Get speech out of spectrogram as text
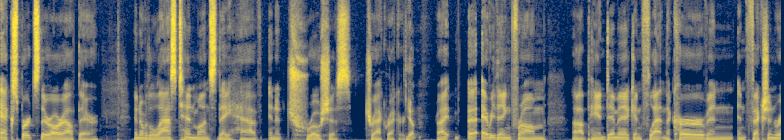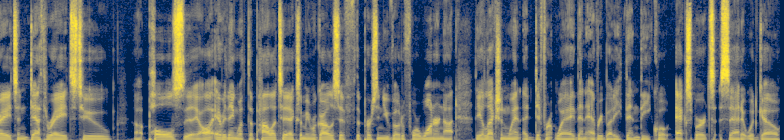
experts there are out there. And over the last 10 months, they have an atrocious track record. Yep. Right? Uh, everything from uh, pandemic and flatten the curve and infection rates and death rates to uh, polls, all, everything with the politics. I mean, regardless if the person you voted for won or not, the election went a different way than everybody, than the quote experts said it would go.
